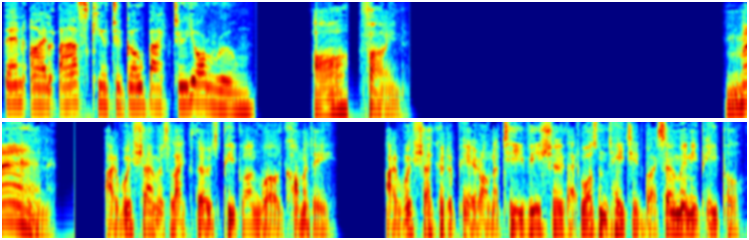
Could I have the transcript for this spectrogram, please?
then I'll ask you to go back to your room. Ah, fine. Man. I wish I was like those people on World Comedy. I wish I could appear on a TV show that wasn't hated by so many people.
